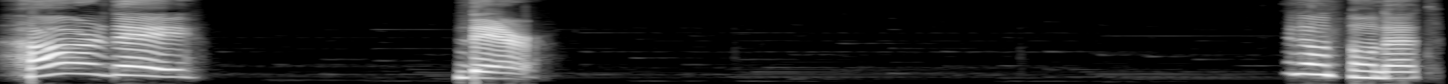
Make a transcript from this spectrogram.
How are they there? I don't know that.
